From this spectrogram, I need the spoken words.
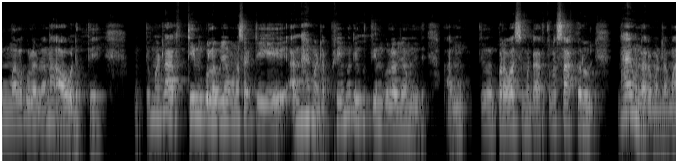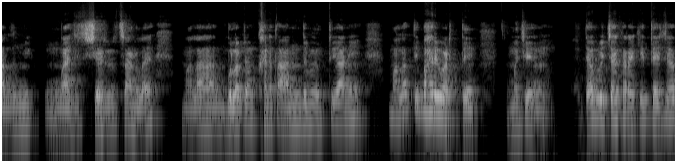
मला गुलाबजामुन आवडते." मग ते म्हटलं, "अरे तीन गुलाबजामुनासाठी" "नाही," म्हटला, "फ्रीमध्ये तीन गुलाबजामुन देते." मग तो प्रवासी म्हटलं "अरे तुला साखर होईल." "नाही होणार," म्हटलं "माझं मी माझं शरीर चांगलं आहे. मला गुलाबजाम खाण्यात आनंद मिळतोय आणि मला ते भारी वाटते म्हणजे त्यावर विचार करा, की त्याच्यात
